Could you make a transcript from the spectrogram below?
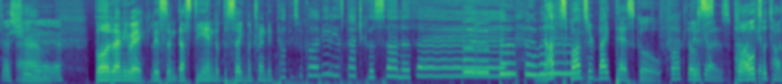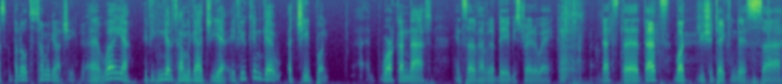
That's true. Um, yeah, yeah. But anyway, listen, that's the end of the segment. Trending topics with Cornelius Patrick O'Sullivan. Not sponsored by Tesco. Fuck those this guys. But podca- also, tas- but also Tamagotchi. Uh, well, yeah. If you can get a Tamagotchi, yeah. If you can get a cheap one, work on that. instead of having a baby straight away. That's the that's what you should take from this uh,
